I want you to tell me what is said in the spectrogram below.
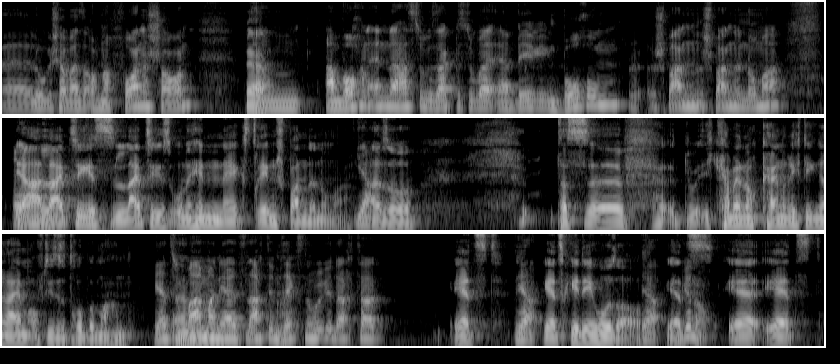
äh, logischerweise auch nach vorne schauen. Ja. Ähm, am Wochenende hast du gesagt, bist du bei RB gegen Bochum. Spann, spannende Nummer. Ja, Ähm, Leipzig ist, Leipzig ist ohnehin eine extrem spannende Nummer. Ja. Also, das, äh, ich kann mir noch keinen richtigen Reim auf diese Truppe machen. Ja, zumal Ähm. man ja jetzt nach dem 6-0 gedacht hat, Jetzt, Ja. jetzt geht die Hose auf. Ja, jetzt, genau. ja, jetzt,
